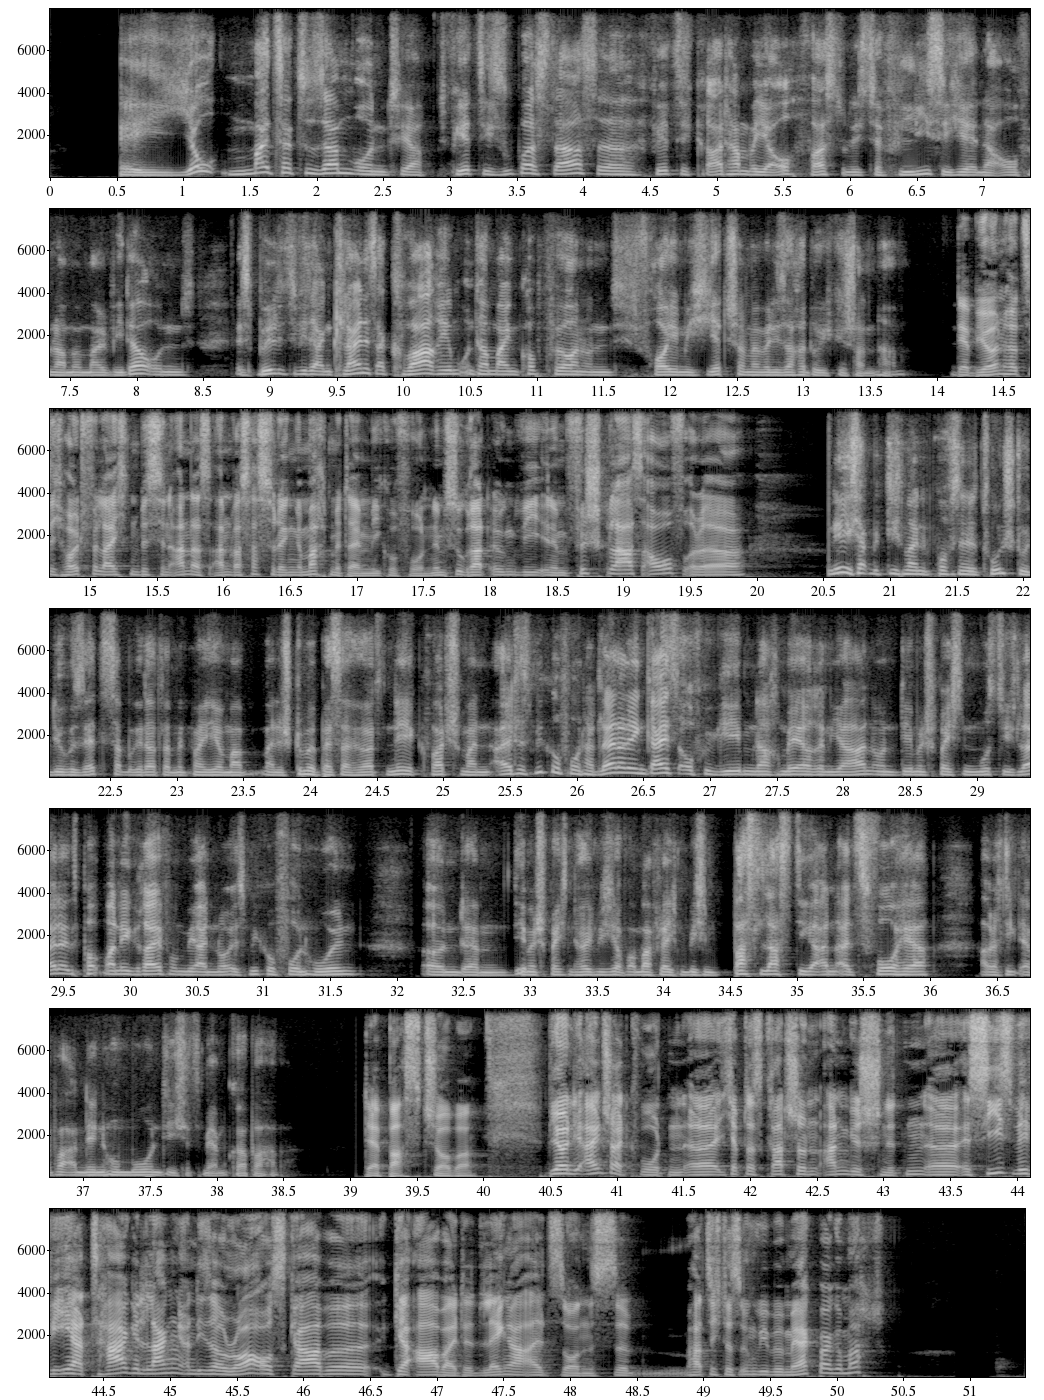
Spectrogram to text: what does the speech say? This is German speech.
Hey, yo, Mahlzeit zusammen und ja, 40 Superstars, äh, 40 Grad haben wir ja auch fast und ich zerfließe hier in der Aufnahme mal wieder und es bildet sich wieder ein kleines Aquarium unter meinen Kopfhörern und ich freue mich jetzt schon, wenn wir die Sache durchgestanden haben. Der Björn hört sich heute vielleicht ein bisschen anders an. Was hast du denn gemacht mit deinem Mikrofon? Nimmst du gerade irgendwie in einem Fischglas auf oder? Nee, ich habe mich diesmal in ein professionelles Tonstudio gesetzt, habe mir gedacht, damit man hier mal meine Stimme besser hört. Nee, Quatsch, mein altes Mikrofon hat leider den Geist aufgegeben nach mehreren Jahren und dementsprechend musste ich leider ins Portemonnaie greifen und mir ein neues Mikrofon holen. Und ähm, dementsprechend höre ich mich auf einmal vielleicht ein bisschen basslastiger an als vorher, aber das liegt einfach an den Hormonen, die ich jetzt mehr im Körper habe. Der Bassjobber. Björn, die Einschaltquoten. Äh, ich habe das gerade schon angeschnitten. Äh, es hieß, WWE hat tagelang an dieser Raw-Ausgabe gearbeitet, länger als sonst. Äh, hat sich das irgendwie bemerkbar gemacht?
